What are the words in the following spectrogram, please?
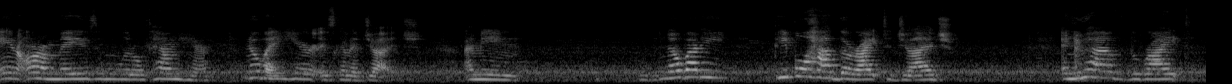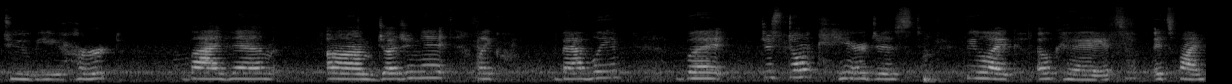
in our amazing little town here, nobody here is gonna judge. I mean, nobody. People have the right to judge, and you have the right to be hurt by them um, judging it like badly, but just don't care. Just be like, okay, it's it's fine,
